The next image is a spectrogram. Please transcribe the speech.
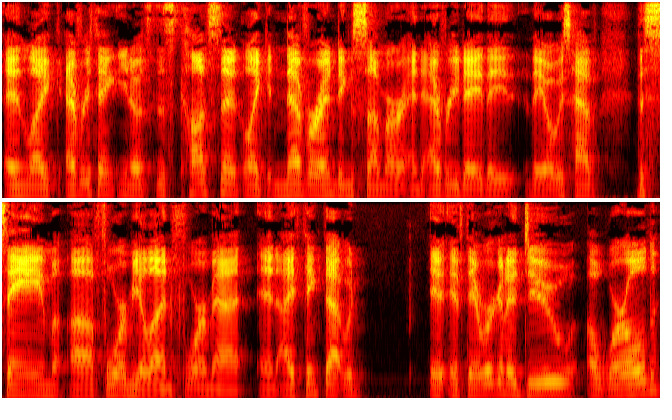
and like everything you know it's this constant like never ending summer and every day they they always have the same uh formula and format and i think that would if they were gonna do a world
